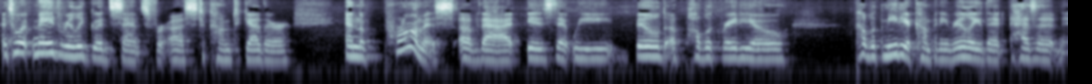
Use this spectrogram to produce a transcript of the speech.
And so it made really good sense for us to come together. And the promise of that is that we build a public radio, public media company really that has an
